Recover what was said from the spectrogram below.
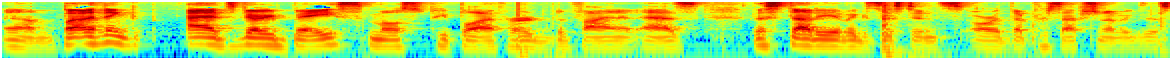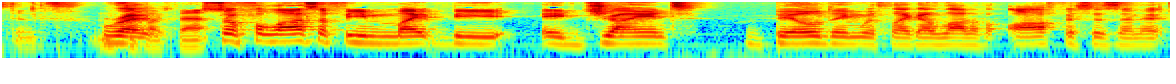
Um, but I think at its very base, most people I've heard define it as the study of existence or the perception of existence, Right. Like that. So philosophy might be a giant building with like a lot of offices in it.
